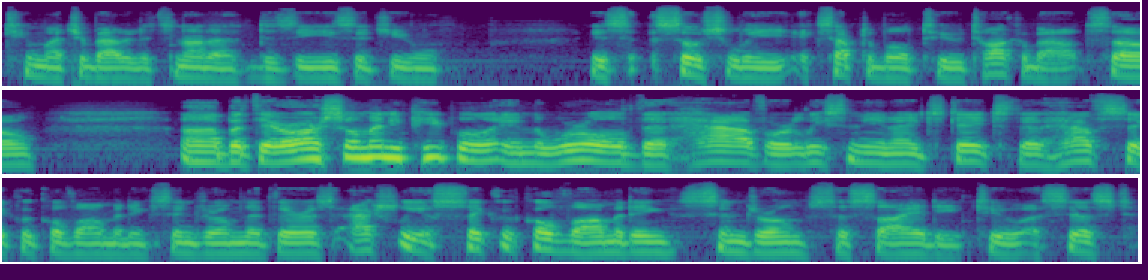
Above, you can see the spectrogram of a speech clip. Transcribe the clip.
too much about it. It's not a disease that you is socially acceptable to talk about. So uh, but there are so many people in the world that have, or at least in the United States, that have cyclical vomiting syndrome that there is actually a cyclical vomiting syndrome society to assist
